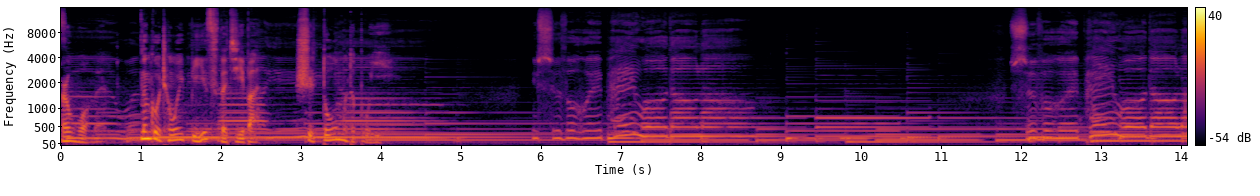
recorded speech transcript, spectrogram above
而我们能够成为彼此的羁绊，是多么的不易。你是否会陪我到老？是否会陪我到老？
